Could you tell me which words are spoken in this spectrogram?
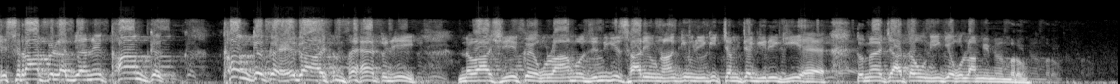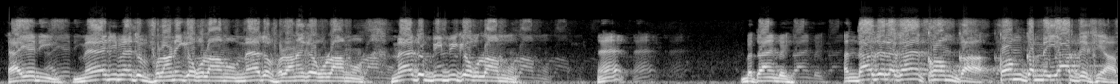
اسراف پہ لگ جانے کھانگ کے کھانگ کے کہے گا، میں تجھی نواز شریف کے غلام ہوں، زندگی ساری انہاں کی انہیں کی چمچا گیری کی ہے۔ تو میں چاہتا ہوں انہیں کے غلامی میں مروں۔ ہے یا نہیں؟ میں جی میں تو فلانی کا غلام ہوں، میں تو فلانے کا غلام ہوں، میں تو بی بی کے غلام ہوں۔ بتائیں بھائی، اندازے لگائیں قوم کا قوم کا معیار دیکھیں آپ۔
